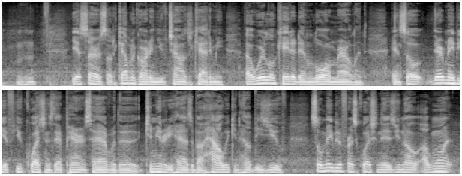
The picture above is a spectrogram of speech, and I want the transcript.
Yes, sir. So the Capital Guardian Youth Challenge Academy, uh, we're located in Laurel, Maryland, and so there may be a few questions that parents have or the community has about how we can help these youth. So maybe the first question is, you know, I want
